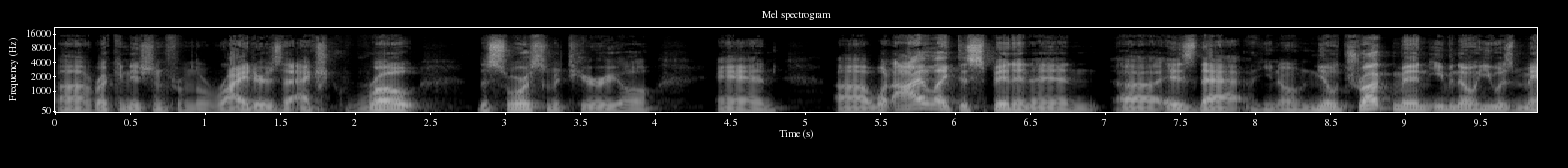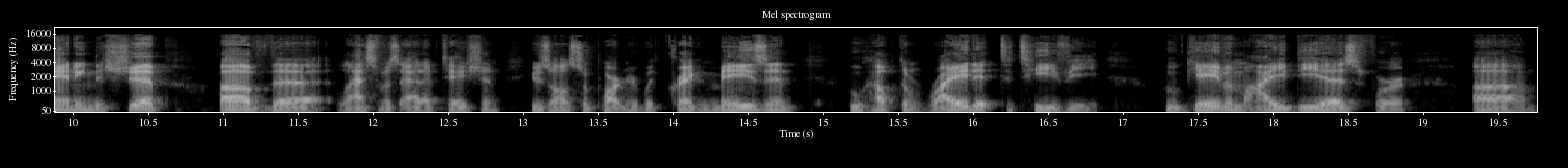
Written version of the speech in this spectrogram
uh, recognition from the writers that actually wrote the source material. And uh, what I like to spin it in uh, is that you know Neil Druckmann, even though he was manning the ship of the Last of Us adaptation, he was also partnered with Craig Mazin, who helped him write it to TV, who gave him ideas for um,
